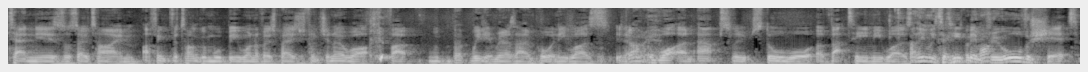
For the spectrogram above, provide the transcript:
ten years or so time, I think Vertonghen will be one of those players. You think, you know what? Fuck, we, but we didn't realise how important he was. You know, Oh, yeah. what an absolute stalwart of that team he was. I think we because take he's been granted. through all the shit.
